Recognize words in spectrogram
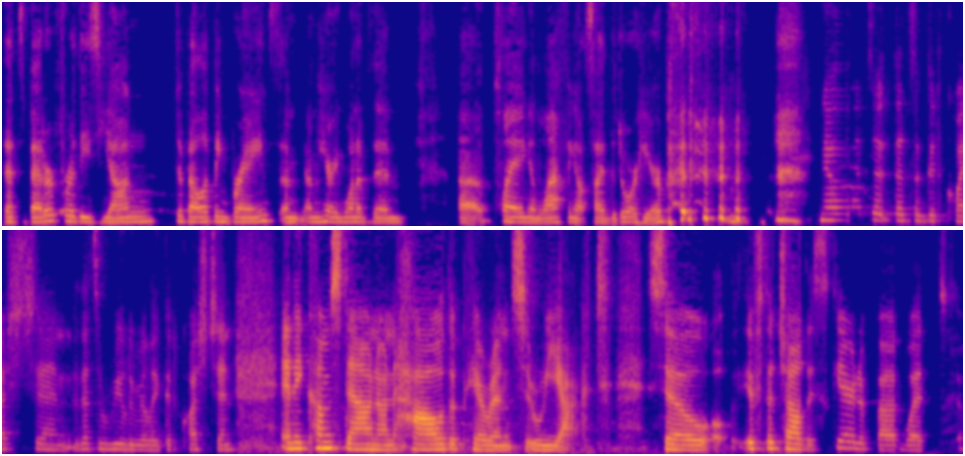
that's better for these young developing brains? I'm, I'm hearing one of them uh, playing and laughing outside the door here but No, that's a that's a good question. That's a really really good question, and it comes down on how the parents react. So, if the child is scared about what a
